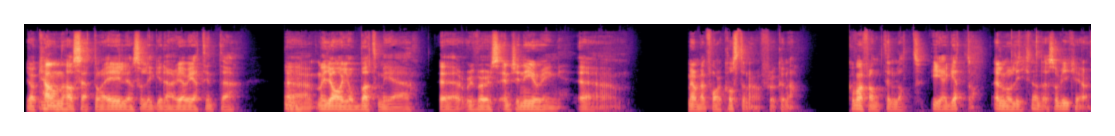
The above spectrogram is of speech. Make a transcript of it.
Jag kan Mm. ha sett några aliens som ligger där, jag vet inte. Eh, Mm. men jag har jobbat med eh, reverse engineering eh, med de här farkosterna för att kunna komma fram till något eget då, eller något liknande som vi kan göra.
